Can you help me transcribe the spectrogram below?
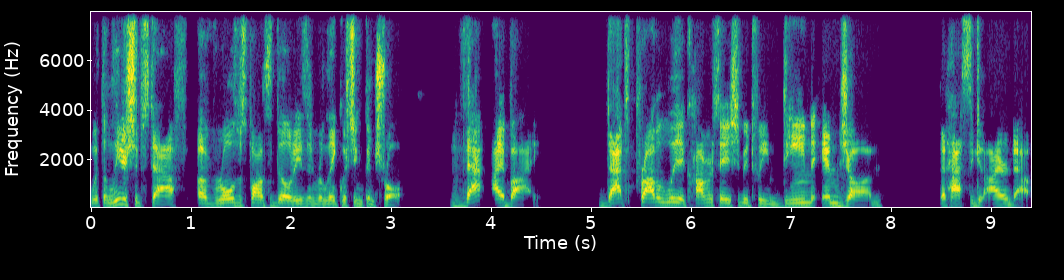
with the leadership staff of roles, responsibilities, and relinquishing control. That I buy. That's probably a conversation between Dean and John that has to get ironed out.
